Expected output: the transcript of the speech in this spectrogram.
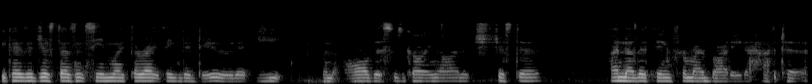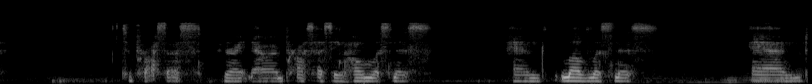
because it just doesn't seem like the right thing to do to eat when all this is going on. It's just a another thing for my body to have to to process. And right now I'm processing homelessness and lovelessness and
